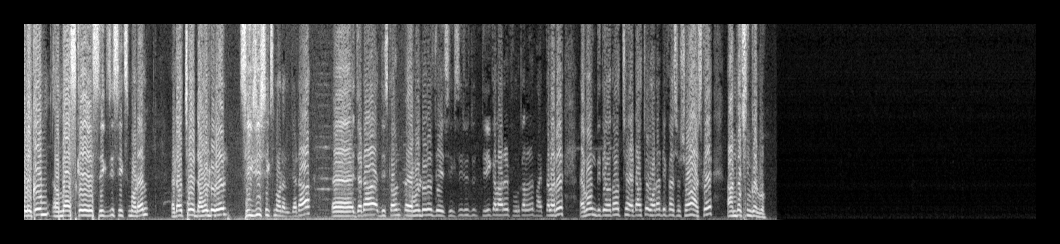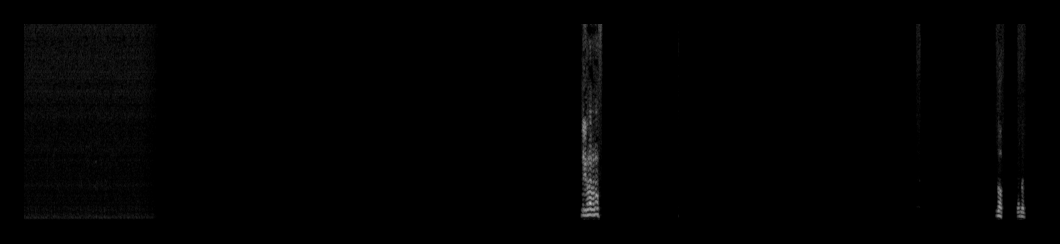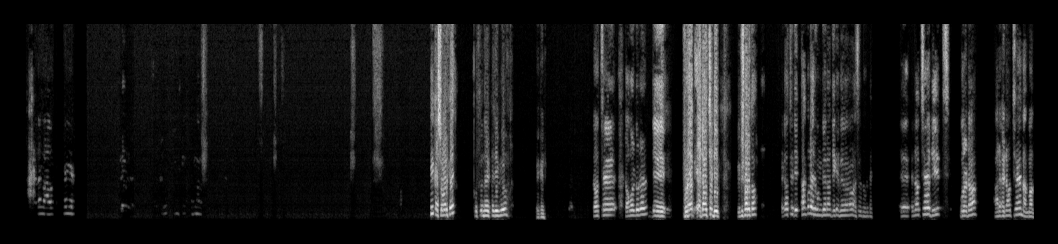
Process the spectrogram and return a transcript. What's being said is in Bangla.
আলাইকুম। আমরা আজকে সিক্স জি সিক্স মডেল এটা হচ্ছে ডাবল ডোরের সিক্স জি সিক্স মডেল যেটা যেটা ডিসকাউন্ট ডোরের যে সিক্স জি থ্রি কালারের ফোর কালারের ফাইভ কালারের এবং দ্বিতীয় কথা হচ্ছে, এটা হচ্ছে ওয়াটার ডিফেন্স সহ আজকে আনবক্সিং করব। কাস্টমারকে খুব সুন্দর একটা রিভিউ এটা হচ্ছে ডাবল ডোরের যে প্রোডাক্ট এটা হচ্ছে ডিপ একটু সরে তো। এটা হচ্ছে ডিপ থাকলে এরকম দিয়ে দেখে দেওয়া আছে দোকানে। এটা হচ্ছে ডিপ পুরোটা। আর এটা হচ্ছে নরমাল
